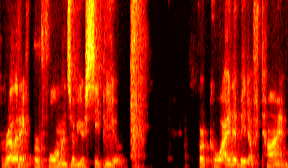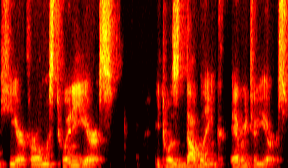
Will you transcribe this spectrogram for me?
relative performance of your CPU, for quite a bit of time here, for almost 20 years, it was doubling every two years.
